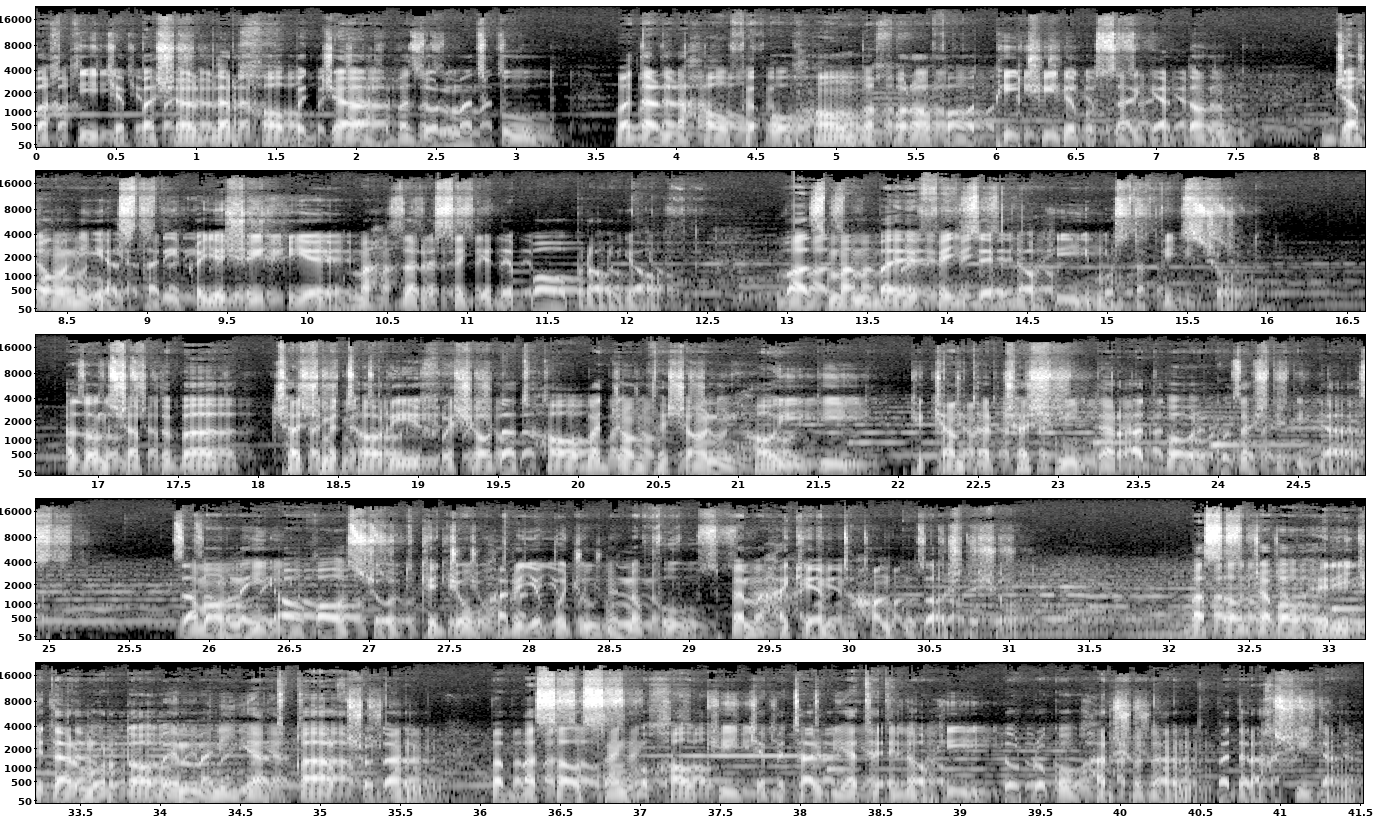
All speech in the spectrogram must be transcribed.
وقتی که بشر در خواب جهل و ظلمت بود. و در لحاف اوهام و خرافات پیچیده و سرگردان جوانی از طریقه شیخی محضر سید باب را یافت و از منبع فیض الهی مستفیز شد. از آن شب به بعد چشم تاریخ رشادت ها و جانفشانی هایی دید که کمتر چشمی در ادوار گذشته دیده است. زمانه ای آغاز شد که جوهره وجود نفوس به محک امتحان گذاشته شد. بسا جواهری که در مرداب منیت غرق شدند و بسا سنگ و خاکی که به تربیت الهی در و گوهر شدند و درخشیدند.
